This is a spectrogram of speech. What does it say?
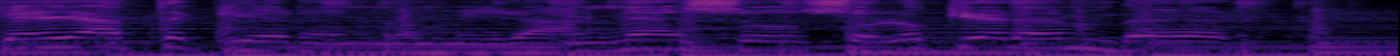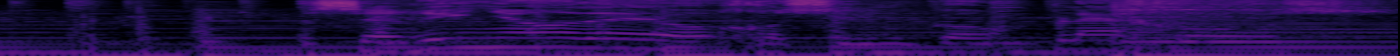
Que ya te quieren no miran eso, solo quieren ver ese guiño de ojos sin complejos.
